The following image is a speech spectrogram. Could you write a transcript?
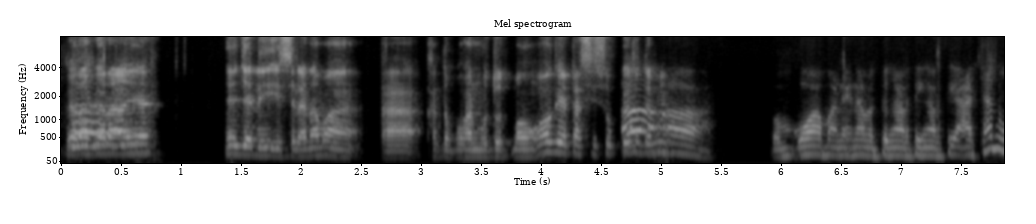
gara-gara ya. Ya jadi istilahnya mah ketepuhan butut mau. Oke tas si supir teh mah. Oh, wah manehna teu ngarti-ngarti acan nu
